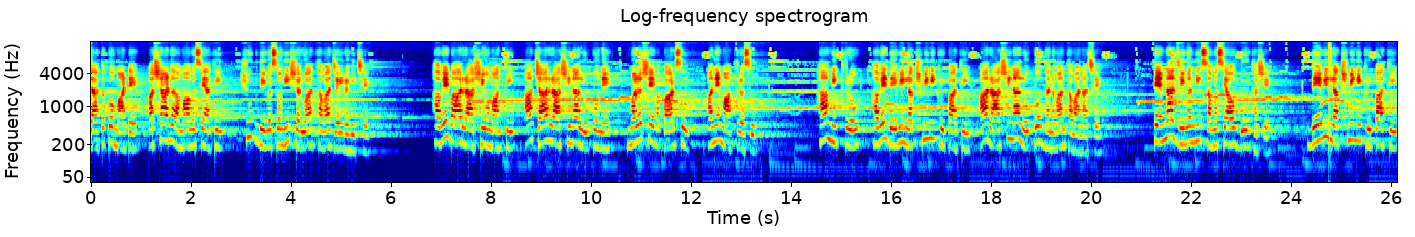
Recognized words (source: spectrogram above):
જાતકો માટે અષાઢ અમાવસ્યાથી શુભ દિવસોની શરૂઆત થવા જઈ રહી છે. હવે બાર રાશિઓમાંથી આ ચાર રાશિના લોકોને મળશે અપાર સુખ અને માત્ર સુખ હા મિત્રો, હવે દેવી લક્ષ્મીની કૃપાથી આ રાશિના લોકો ધનવાન થવાના છે. તેમના જીવનની સમસ્યાઓ દૂર થશે. દેવી લક્ષ્મીની કૃપાથી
